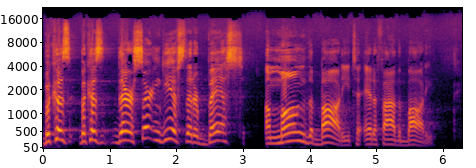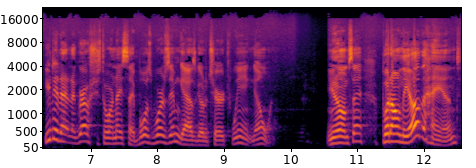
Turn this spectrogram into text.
Because, because there are certain gifts that are best among the body to edify the body. You did that in a grocery store and they say, Boys, where's them guys go to church? We ain't going. You know what I'm saying? But on the other hand,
